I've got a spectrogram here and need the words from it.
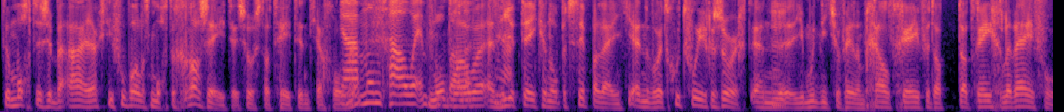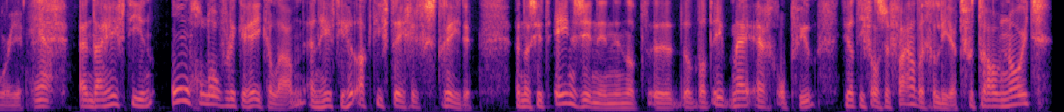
Toen mochten ze bij Ajax, die voetballers mochten gras eten, zoals dat heet in het jargon. Ja, mond houden en Mond voetballen. houden en Ja. hier tekenen op het stippenlijntje. En er wordt goed voor je gezorgd. En eh, je moet niet zoveel om geld geven, dat, dat regelen wij voor je. Ja. En daar heeft hij een ongelofelijke hekel aan. En heeft hij heel actief tegen gestreden. En daar zit één zin in, en dat, eh, dat, wat ik, mij erg opviel. Die had hij van zijn vader geleerd. Vertrouw nooit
